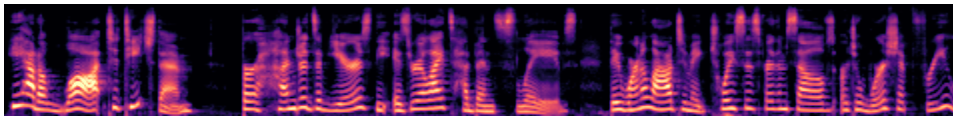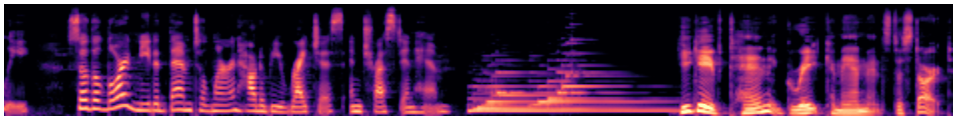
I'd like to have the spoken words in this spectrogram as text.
He had a lot to teach them. For hundreds of years, the Israelites had been slaves. They weren't allowed to make choices for themselves or to worship freely. So the Lord needed them to learn how to be righteous and trust in Him. He gave 10 great commandments to start.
